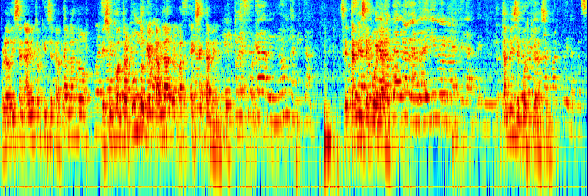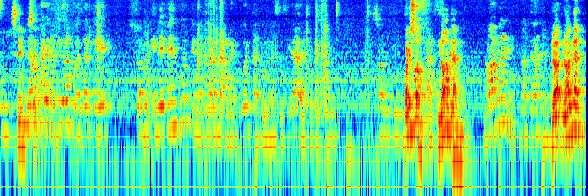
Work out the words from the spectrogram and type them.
Pero dicen, hay otros que dicen, no, está hablando, Puede es un contrapunto que habla, exactamente. claro. Puede ser cada renglón la mitad. Se- también sea, se puede... la la- También se puede estudiar así. parte de la persona. Sí, La sí. boca de los ídolos puede ser que son elementos que no te dan una respuesta a tus necesidades, porque son, son Por eso, cosas. no hablan. No hablan no te dan No, no hablan,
